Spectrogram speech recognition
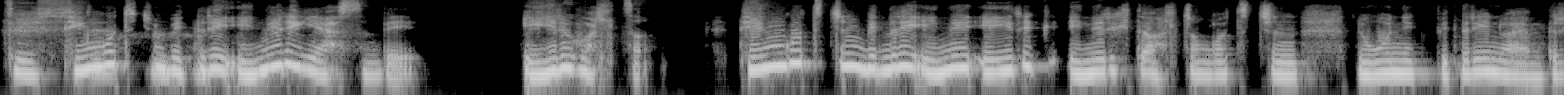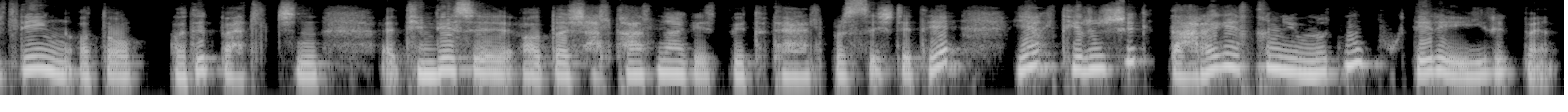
Тэнгүүд чинь бидний энерги яасан бэ? Эерэг болцсон. Тэнгүүд чинь бидний эерэг энергитэй олчингууд чинь нөгөө нэг бидний нөө амьдралын одоо бодит байдал чинь э, тэндээс одоо шалтгаална гэж бид тайлбарсан шүү дээ тий. Яг тэрэн шиг дараагийнх нь юмнууд нь бүгдээрээ эерэг байна.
